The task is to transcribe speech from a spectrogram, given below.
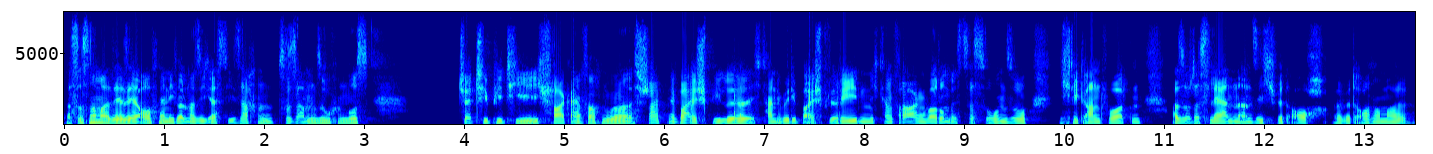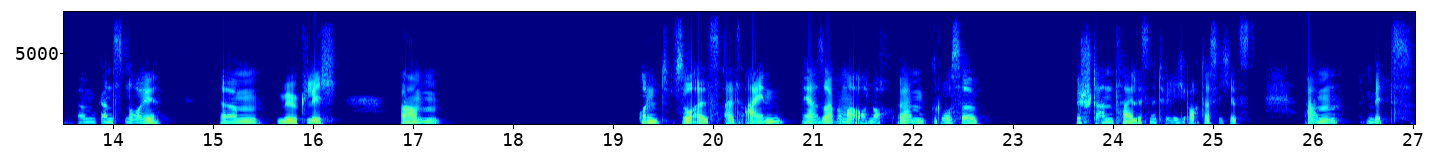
das ist nochmal sehr, sehr aufwendig, weil man sich erst die Sachen zusammensuchen muss ChatGPT, ich frage einfach nur, es schreibt mir Beispiele, ich kann über die Beispiele reden, ich kann fragen, warum ist das so und so, ich kriege Antworten. Also das Lernen an sich wird auch, wird auch nochmal ähm, ganz neu ähm, möglich. Ähm, und so als, als ein, ja, sagen wir mal, auch noch ähm, großer Bestandteil ist natürlich auch, dass ich jetzt ähm, mit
